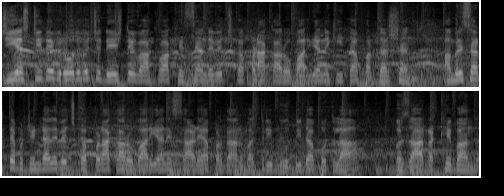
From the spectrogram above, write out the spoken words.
ਜੀਐਸਟੀ ਦੇ ਵਿਰੋਧ ਵਿੱਚ ਦੇਸ਼ ਦੇ ਵੱਖ-ਵੱਖ ਹਿੱਸਿਆਂ ਦੇ ਵਿੱਚ ਕੱਪੜਾ ਕਾਰੋਬਾਰੀਆਂ ਨੇ ਕੀਤਾ ਪ੍ਰਦਰਸ਼ਨ। ਅੰਮ੍ਰਿਤਸਰ ਤੇ ਬਠਿੰਡਾ ਦੇ ਵਿੱਚ ਕੱਪੜਾ ਕਾਰੋਬਾਰੀਆਂ ਨੇ ਸਾੜਿਆ ਪ੍ਰਧਾਨ ਮੰਤਰੀ ਮੋਦੀ ਦਾ ਪੁਤਲਾ, ਬਾਜ਼ਾਰ ਰੱਖੇ ਬੰਦ।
